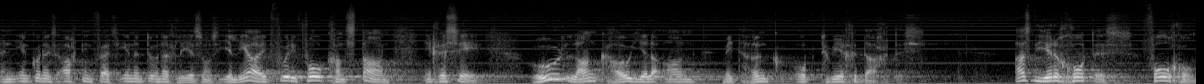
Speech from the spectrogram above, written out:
in 1 Konings 18 vers 21 lees ons Elia het voor die volk gaan staan en gesê: "Hoe lank hou julle aan met hink op twee gedagtes? As die Here God is, volg hom.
